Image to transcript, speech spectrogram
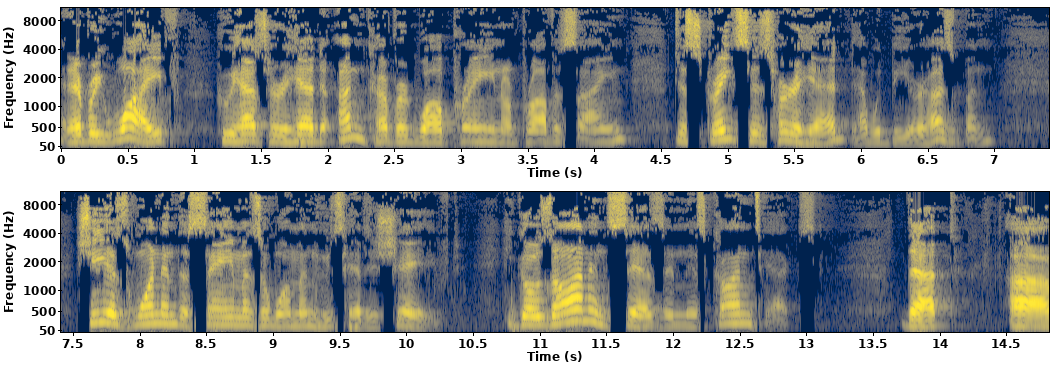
And every wife who has her head uncovered while praying or prophesying disgraces her head, that would be her husband. She is one and the same as a woman whose head is shaved. He goes on and says in this context that uh,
